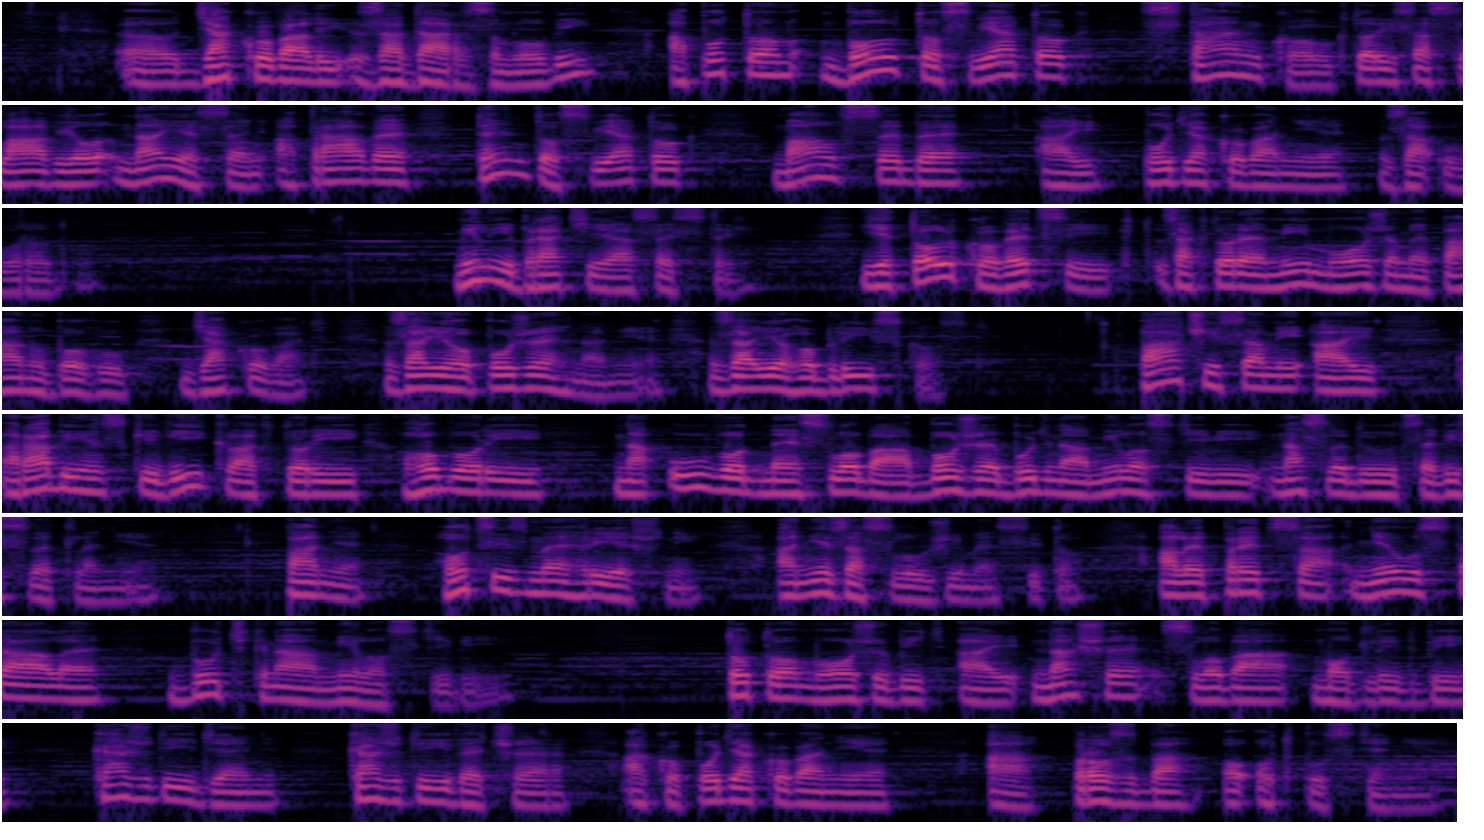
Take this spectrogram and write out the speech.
ďakovali za dar zmluvy a potom bol to sviatok stánkov, ktorý sa slávil na jeseň a práve tento sviatok mal v sebe aj poďakovanie za úrodu. Milí bratia a sestry, je toľko vecí, za ktoré my môžeme Pánu Bohu ďakovať, za jeho požehnanie, za jeho blízkosť. Páči sa mi aj rabínsky výklad, ktorý hovorí na úvodné slova Bože, buď nám milostivý, nasledujúce vysvetlenie. Pane, hoci sme hriešni a nezaslúžime si to, ale predsa neustále buď k nám milostivý. Toto môžu byť aj naše slova modlitby každý deň, každý večer ako poďakovanie a prozba o odpustenie.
